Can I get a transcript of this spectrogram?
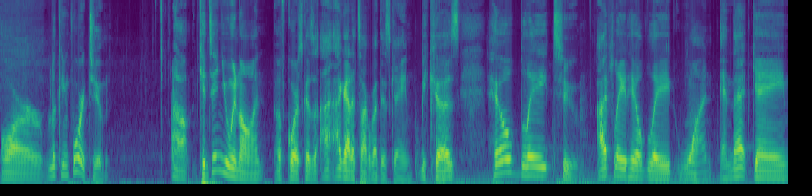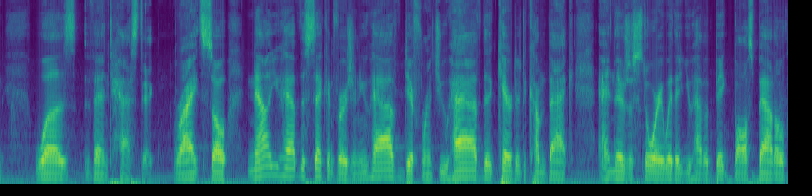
are looking forward to. Uh, continuing on, of course, because I, I got to talk about this game because Hellblade 2. I played Hellblade 1, and that game was fantastic right? So now you have the second version. You have different. You have the character to come back, and there's a story with it. You have a big boss battle,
